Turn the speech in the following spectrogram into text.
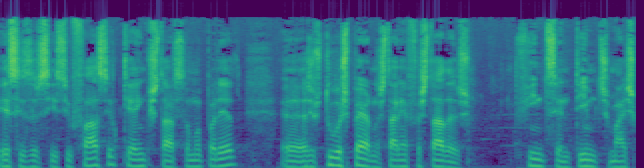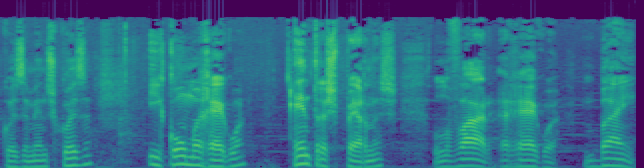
esse exercício fácil, que é encostar-se a uma parede, eh, as duas pernas estarem afastadas 20 centímetros, mais coisa, menos coisa, e com uma régua entre as pernas, levar a régua bem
